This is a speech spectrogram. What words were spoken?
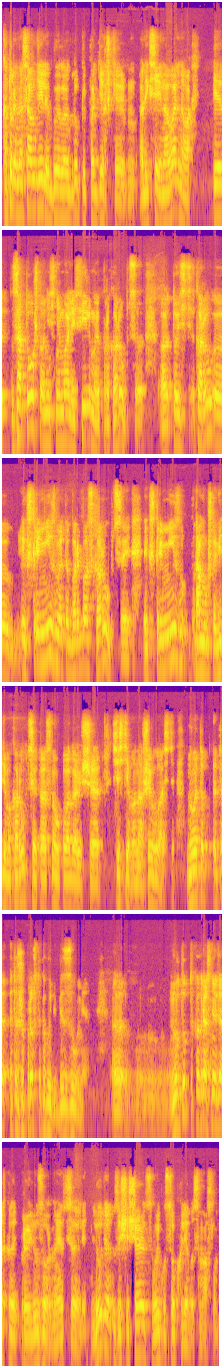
которое на самом деле было группой поддержки Алексея Навального, и за то, что они снимали фильмы про коррупцию. Э, то есть корру... Э, экстремизм – это борьба с коррупцией. Экстремизм, потому что, видимо, коррупция – это основополагающая система нашей власти. Но это, это, это же просто какое-то безумие. Э, ну, тут как раз нельзя сказать про иллюзорные цели. Люди защищают свой кусок хлеба с маслом.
